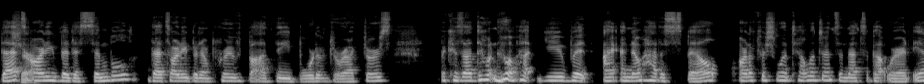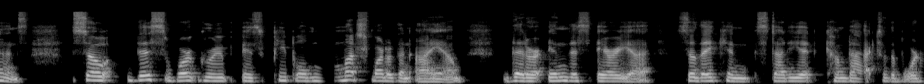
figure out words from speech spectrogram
that's Sure. already been assembled. That's already been approved by the board of directors. Because I don't know about you, but I, I know how to spell artificial intelligence, and that's about where it ends. So this work group is people much smarter than I am that are in this area so they can study it, come back to the board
